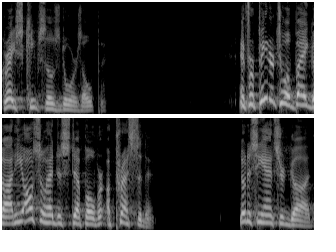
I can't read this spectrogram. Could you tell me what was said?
Grace keeps those doors open. And for Peter to obey God, he also had to step over a precedent. Notice he answered God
